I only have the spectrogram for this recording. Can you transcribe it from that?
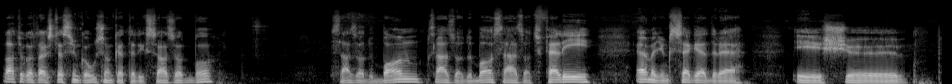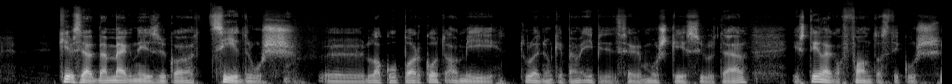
Látogatást teszünk a 22. századba, században, századba, század felé, elmegyünk Szegedre, és Képzeletben megnézzük a Cédrus lakóparkot, ami tulajdonképpen építésre most készült el, és tényleg a fantasztikus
